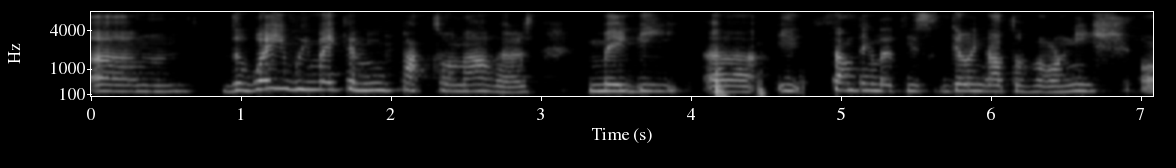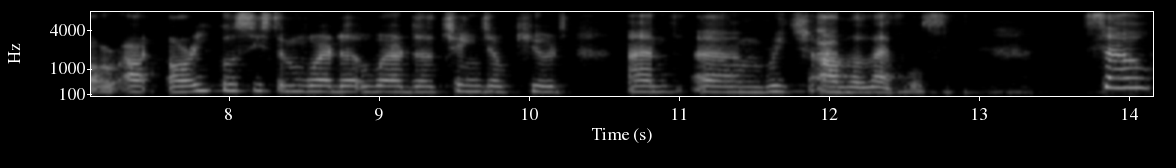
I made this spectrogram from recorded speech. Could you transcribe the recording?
um, the way we make an impact on others maybe uh, it's something that is going out of our niche or our, our ecosystem where the where the change occurred and um, reach other levels. So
